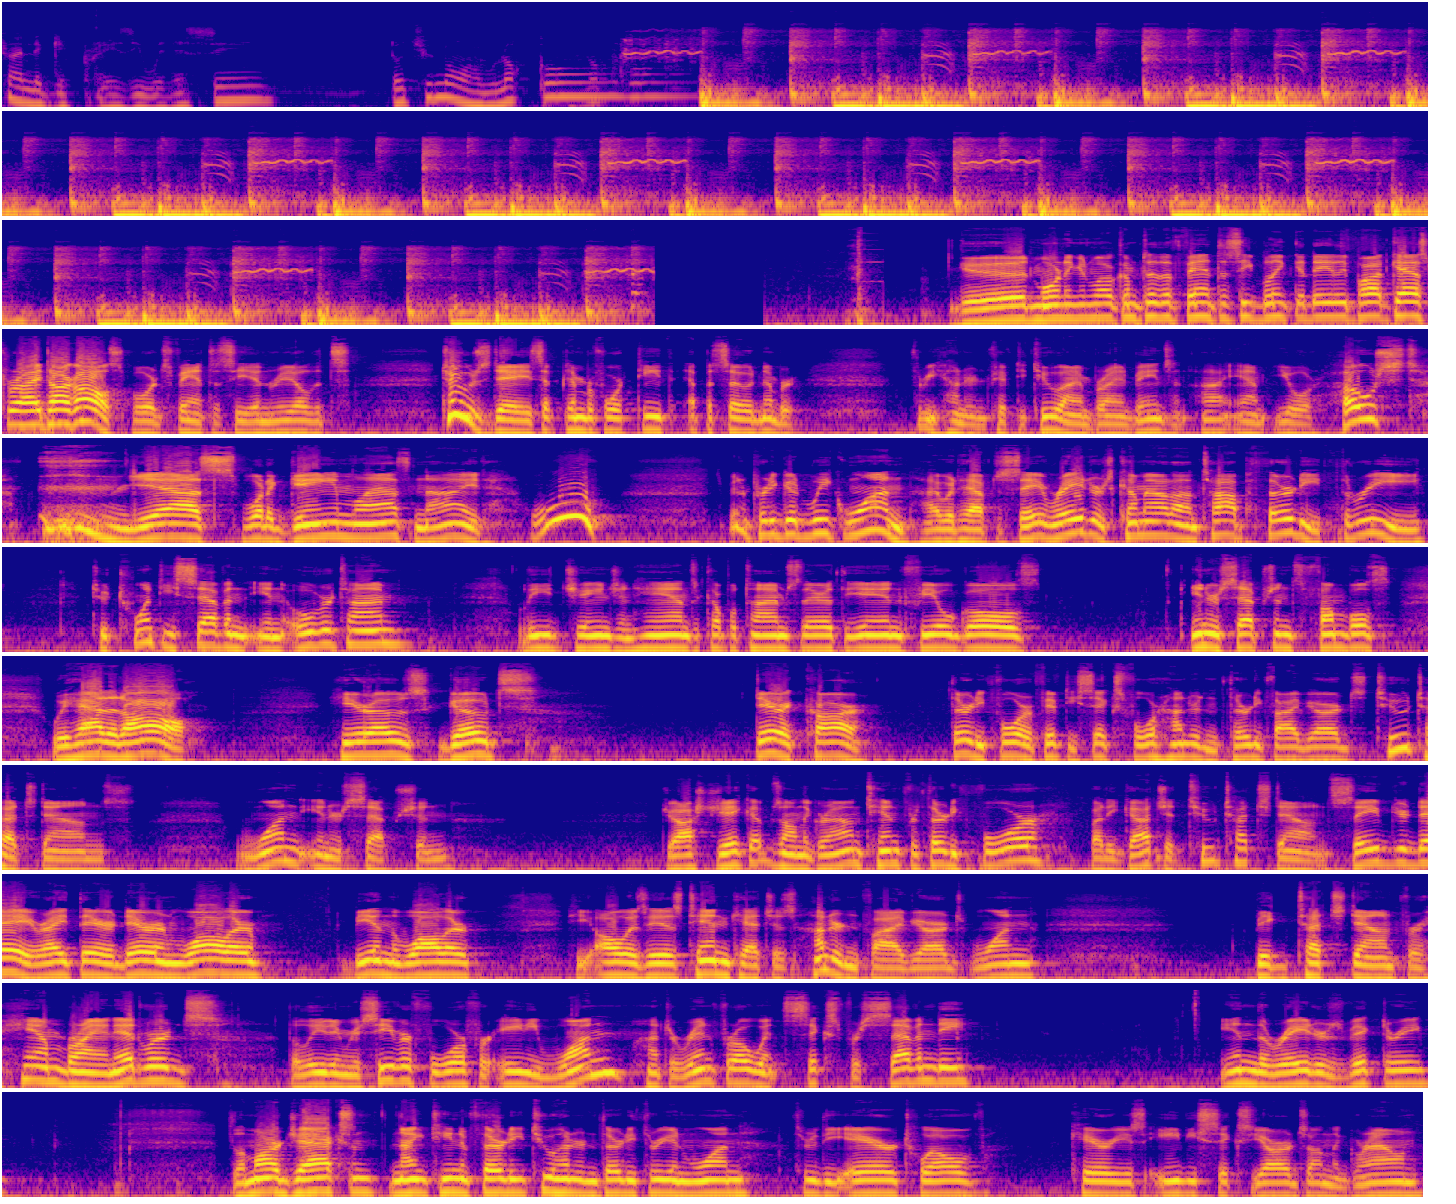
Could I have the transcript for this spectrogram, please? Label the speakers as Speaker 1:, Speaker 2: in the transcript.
Speaker 1: trying to get crazy with this, eh? Don't you know I'm loco?
Speaker 2: Good morning and welcome to the Fantasy Blink a Daily podcast where I talk all sports, fantasy, and real. It's Tuesday, September 14th, episode number 352. I am Brian Baines and I am your host. yes, what a game last night. Woo! It's been a pretty good week one, I would have to say. Raiders come out on top 33 to 27 in overtime. Lead change in hands a couple times there at the end, field goals interceptions, fumbles. We had it all. Heroes, goats. Derek Carr, 34 of 56, 435 yards, two touchdowns, one interception. Josh Jacobs on the ground, 10 for 34, but he got you two touchdowns. Saved your day right there. Darren Waller, being the Waller, he always is, 10 catches, 105 yards, one Big touchdown for him. Bryan Edwards, the leading receiver, 4 for 81. Hunter Renfrow went 6 for 70 in the Raiders' victory. Lamar Jackson, 19 of 30, 233 and 1 through the air, 12 carries, 86 yards on the ground.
